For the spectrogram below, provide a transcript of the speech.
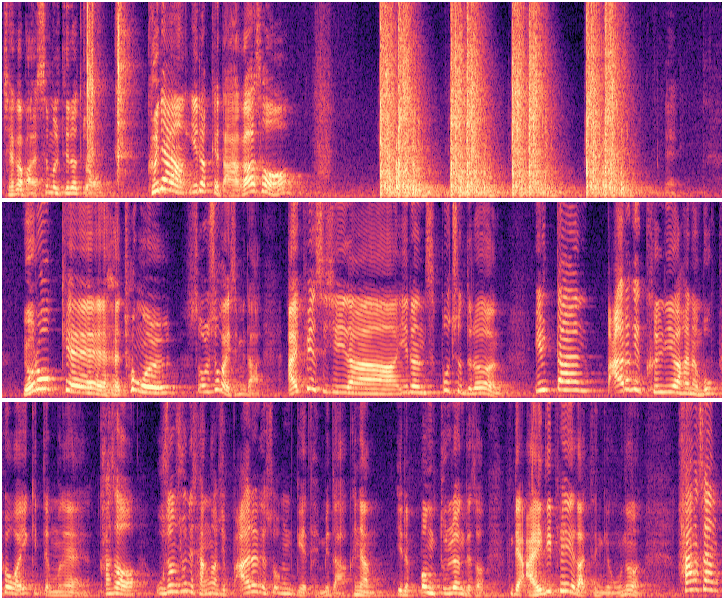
제가 말씀을 드렸죠. 그냥 이렇게 나가서 이렇게 총을 쏠 수가 있습니다. IPSC나 이런 스포츠들은 일단 빠르게 클리어하는 목표가 있기 때문에 가서 우선순위 상관없이 빠르게 쏘게 됩니다. 그냥 이렇게 뻥 뚫려 데서. 근데 IDPA 같은 경우는 항상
